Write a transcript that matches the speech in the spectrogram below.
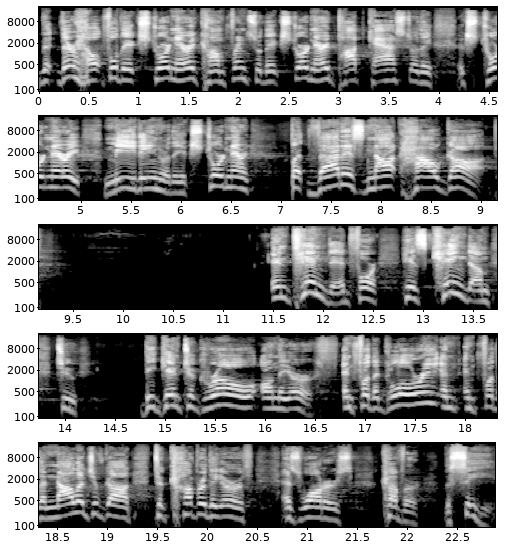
the, they're helpful, the extraordinary conference or the extraordinary podcast or the extraordinary meeting or the extraordinary, but that is not how God intended for his kingdom to begin to grow on the earth and for the glory and, and for the knowledge of God to cover the earth as waters cover the sea.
